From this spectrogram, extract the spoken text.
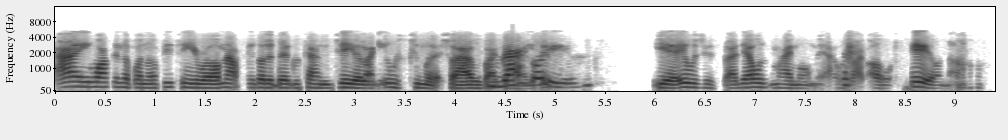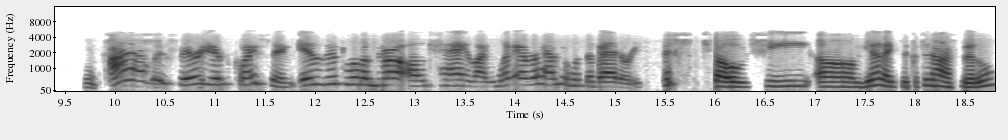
I ain't walking up on a fifteen year old. I'm not gonna go to Douglas County Jail. Like it was too much. So I was like, exactly. yeah, it was just like that was my moment. I was like, oh hell no. I have a serious question. Is this little girl okay? Like, whatever happened with the battery? so she, um, yeah, they took her to the hospital,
